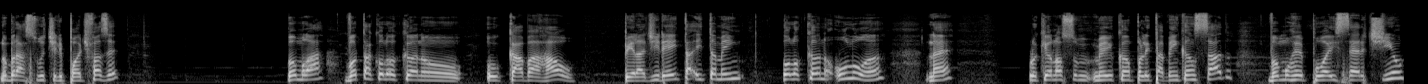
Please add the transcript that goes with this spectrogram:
no braçute ele pode fazer. Vamos lá, vou estar tá colocando o Cabarral pela direita e também colocando o Luan, né? Porque o nosso meio campo ali tá bem cansado. Vamos repor aí certinho.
